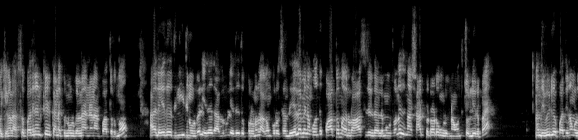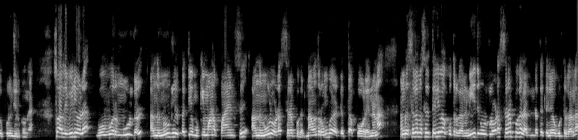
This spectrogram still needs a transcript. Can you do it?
ஓகேங்களா? ஸோ பதினெண் கீழ்கணக்கு நூல்கள்னா என்னென்னு பார்த்துருந்தோம். அதில் எது எது நீதி நூல்கள் எது எது அகநூல் எது எது புறநூல் அகம்புறம் சேர்ந்து எல்லாமே நம்ம வந்து பார்த்தோம். அதனோட ஆசிரியர்கள் எல்லாமே இது நான் ஷார்ட்கட்டோட உங்களுக்கு நான் வந்து சொல்லியிருப்பேன். அந்த வீடியோ பார்த்தீங்கன்னா உங்களுக்கு புரிஞ்சிருக்குங்க. ஸோ அந்த வீடியோவில் ஒவ்வொரு நூல்கள் அந்த நூல்கள் பற்றிய முக்கியமான பாயிண்ட்ஸு அந்த நூலோட சிறப்புகள். நான் வந்து ரொம்ப டெப்த்தாக போகல. என்னன்னா நம்ம சிலபஸில் தெளிவாக கொடுத்துருக்காங்க. நீதி நூல்களோட சிறப்புகள் அப்படின்றத தெளிவாக கொடுத்துருக்காங்க.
